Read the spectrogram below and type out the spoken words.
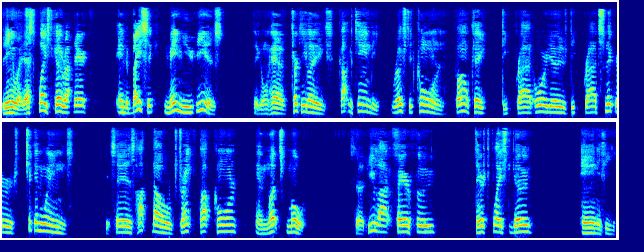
But anyway, that's the place to go right there. And the basic menu is they're going to have turkey legs, cotton candy, roasted corn, funnel cake, deep fried Oreos, deep fried Snickers, chicken wings. It says hot dogs, drink popcorn, and much more. So if you like fair food, there's the place to go. And if you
